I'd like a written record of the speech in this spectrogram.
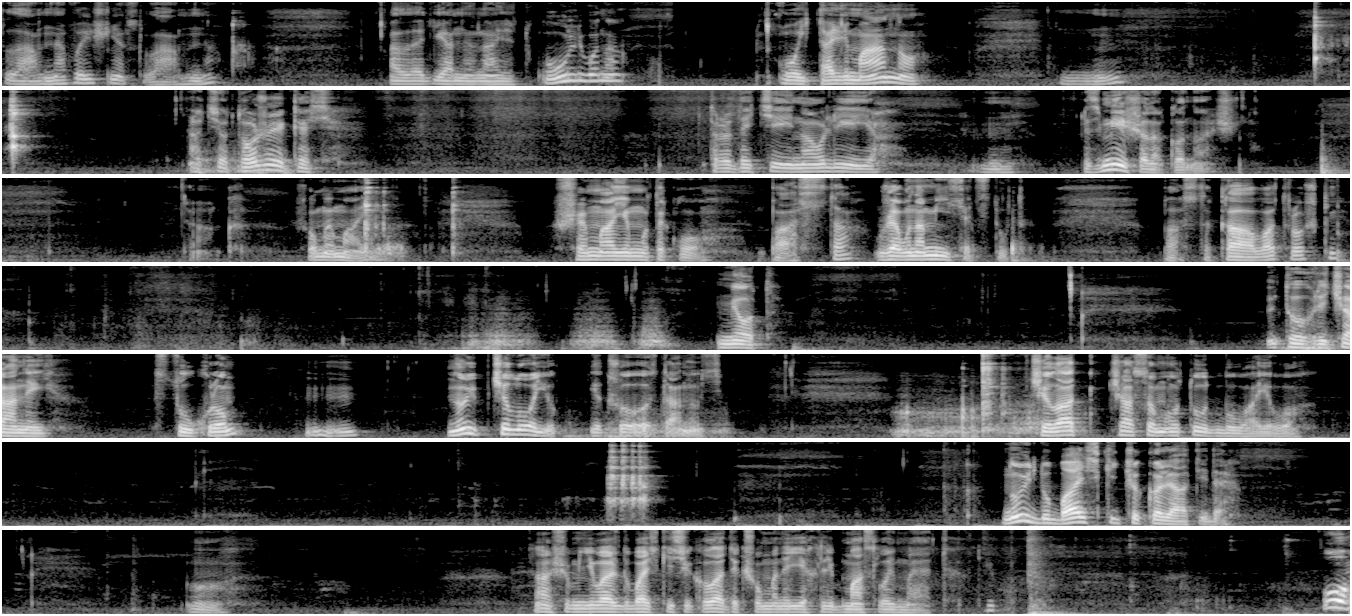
Славна вишня, славна. Але я не знаю, звідкуль вона. Ой, тальмано. А це теж якась традиційна олія. Змішана, звісно. Так, що ми маємо? Ще маємо такого паста. Вже вона місяць тут. Паста, кава трошки. Мьод. То гречаний з цукром. Ну і пчелою, якщо останусь. Пчела часом отут буває. О. Ну і дубайський чоколад іде. О. А що мені ваш дубайський шоколад, якщо в мене є хліб, масло і мед. О!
